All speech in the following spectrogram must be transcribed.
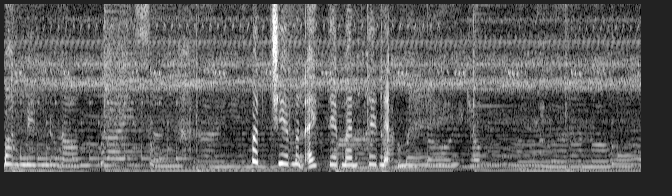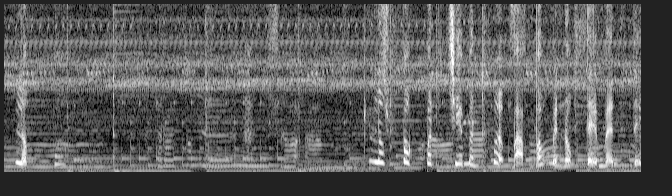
បងមាននំដំឡៃសិនត្រីបពិតជាមិនអីទេមែនទេអ្នកម៉ែ ជាមិនធ្វើបាបបងមេនុកទេមែនទេ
